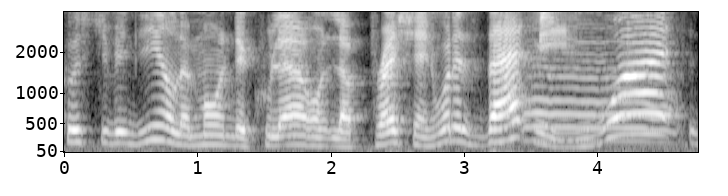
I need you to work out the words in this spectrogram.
Qu'est-ce que tu veux dire, le monde de couleur, l'oppression? What does that mean? Euh. What?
